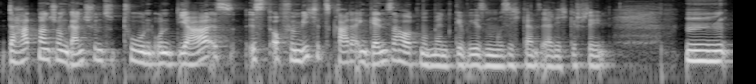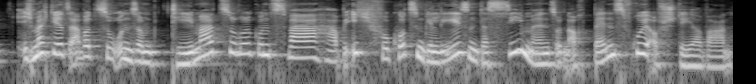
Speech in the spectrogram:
da hat man schon ganz schön zu tun. Und ja, es ist auch für mich jetzt gerade ein Gänsehautmoment gewesen, muss ich ganz ehrlich gestehen. Mm, ich möchte jetzt aber zu unserem Thema zurück. Und zwar habe ich vor kurzem gelesen, dass Siemens und auch Benz Frühaufsteher waren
